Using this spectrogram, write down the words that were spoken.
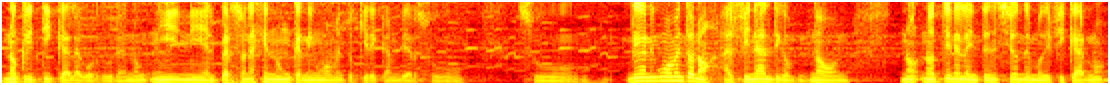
no critica la gordura, ni, ni el personaje nunca en ningún momento quiere cambiar su... su digo, en ningún momento no, al final digo, no no, no tiene la intención de modificar, ¿no?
